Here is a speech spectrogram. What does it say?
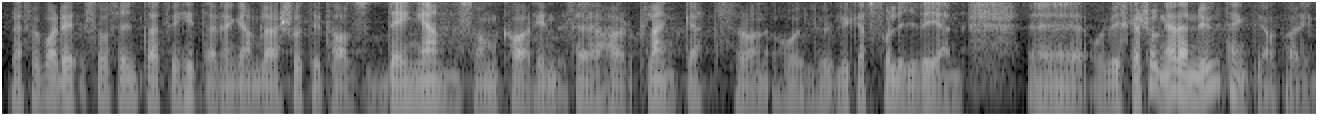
Därför var det så fint att vi hittade den gamla 70-talsdängan som Karin eh, har plankat från och lyckats få liv igen. Och vi ska sjunga den nu, tänkte jag, Karin,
